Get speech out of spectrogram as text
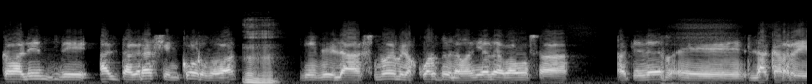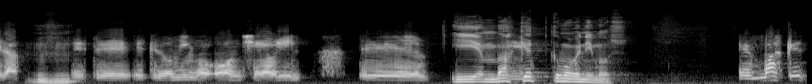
Cabalén de Alta Gracia en Córdoba. Desde las 9 menos cuarto de la mañana vamos a, a tener eh, la carrera este, este domingo 11 de abril. Eh, ¿Y en básquet cómo venimos? En básquet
